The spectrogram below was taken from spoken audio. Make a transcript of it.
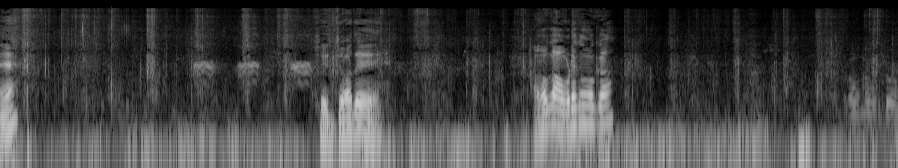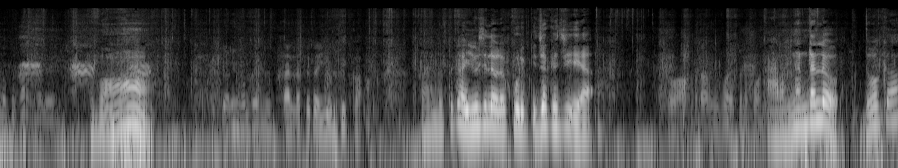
ഏ? സജ്ജാതെ അതൊക്കെ അവിടെയൊക്കെ നോക്കാം. വാ. കല്ലത്ത് കൈ പിടിച്ചില്ല അവരെ കുളിപ്പിച്ചൊക്കെ ചെയ്യാ. അറങ്ങണ്ടല്ലോ ഇത് നോക്കാം.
